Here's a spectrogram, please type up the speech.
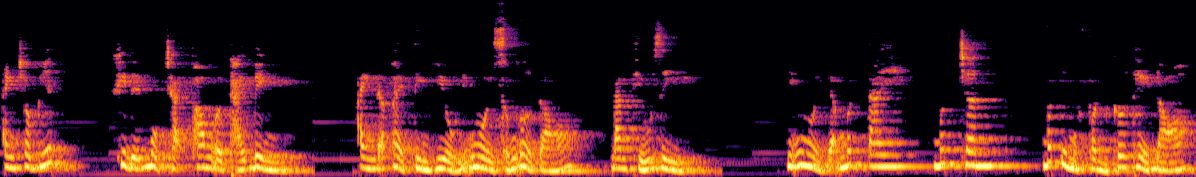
anh cho biết khi đến một trại phong ở Thái Bình, anh đã phải tìm hiểu những người sống ở đó đang thiếu gì. Những người đã mất tay, mất chân, mất đi một phần cơ thể đó,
